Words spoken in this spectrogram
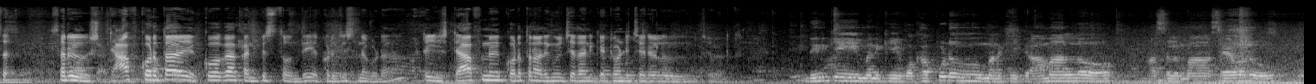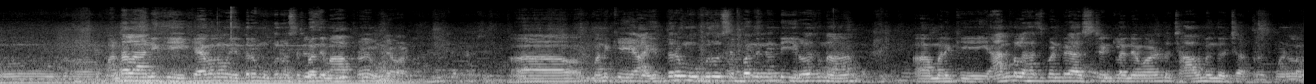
సార్ సార్ స్టాఫ్ కొరత ఎక్కువగా కనిపిస్తోంది ఎక్కడ చూసినా కూడా. అంటే ఈ స్టాఫ్ని కొరతను అధిగమించేదానికి ఎటువంటి చర్యలు చేపడుతుంది దీనికి మనకి ఒకప్పుడు మనకి గ్రామాల్లో అసలు మా సేవలు మండలానికి కేవలం ఇద్దరు ముగ్గురు సిబ్బంది మాత్రమే ఉండేవాడు మనకి ఆ ఇద్దరు ముగ్గురు సిబ్బంది నుండి ఈ రోజున మనకి యానిమల్ హస్బెండరీ అసిస్టెంట్లు అనేవాళ్ళు చాలామంది వచ్చారు ప్రతి మండలంలో.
